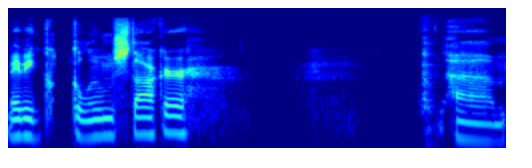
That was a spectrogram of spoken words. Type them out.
maybe gloomstalker. Um,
